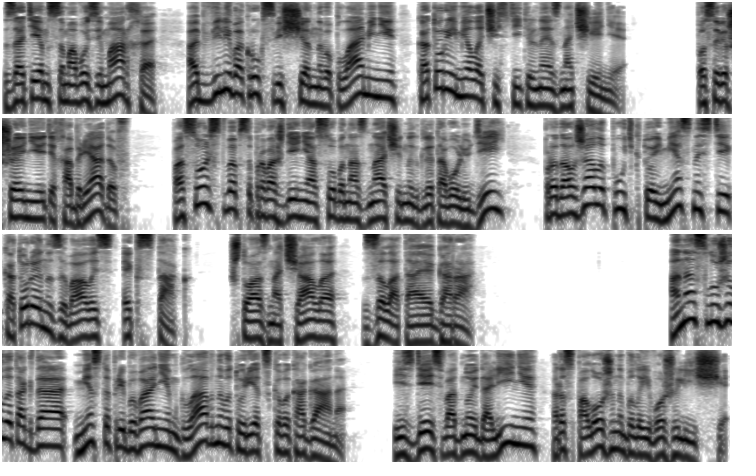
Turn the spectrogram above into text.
Затем самого Зимарха обвели вокруг священного пламени, который имел очистительное значение. По совершении этих обрядов посольство в сопровождении особо назначенных для того людей продолжало путь к той местности, которая называлась Экстак, что означало «золотая гора». Она служила тогда местопребыванием главного турецкого кагана, и здесь в одной долине расположено было его жилище.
